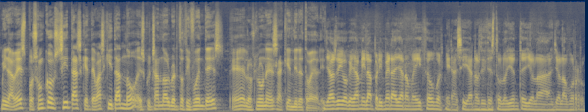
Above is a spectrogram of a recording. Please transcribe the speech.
mira, ves, pues son cositas que te vas quitando escuchando a Alberto Cifuentes los lunes aquí en Directo Valladolid. Ya os digo que ya a mí la primera ya no me hizo, pues mira, si ya nos dices tú el oyente, yo la, yo la borro.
